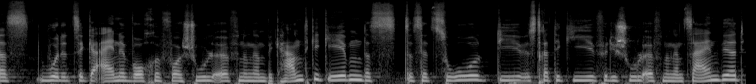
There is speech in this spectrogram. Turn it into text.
das wurde circa eine Woche vor Schulöffnungen bekannt gegeben, dass das jetzt so die Strategie für die Schulöffnungen sein wird.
